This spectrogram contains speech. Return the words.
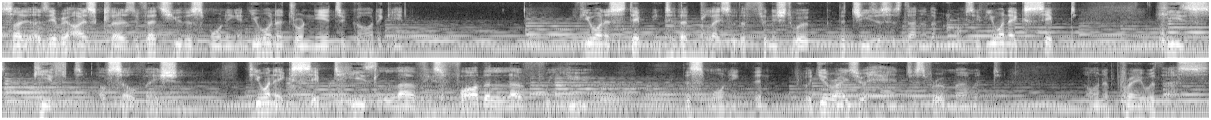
So, as every eye is closed, if that's you this morning and you want to draw near to God again, if you want to step into that place of the finished work that Jesus has done on the cross, if you want to accept His gift of salvation, if you want to accept His love, His Father love for you this morning, then would you raise your hand just for a moment? I want to pray with us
